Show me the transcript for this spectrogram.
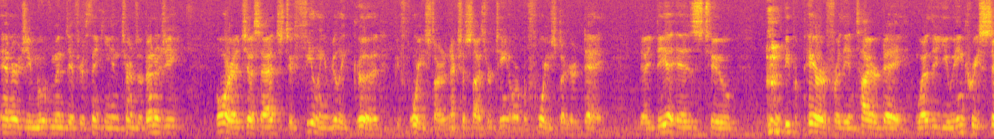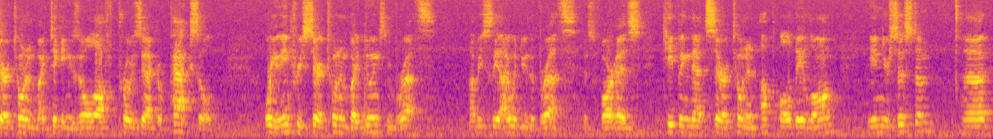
energy movement if you're thinking in terms of energy, or it just adds to feeling really good before you start an exercise routine or before you start your day. The idea is to be prepared for the entire day, whether you increase serotonin by taking Zoloft, Prozac, or Paxil, or you increase serotonin by doing some breaths. Obviously, I would do the breaths as far as keeping that serotonin up all day long in your system, uh,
